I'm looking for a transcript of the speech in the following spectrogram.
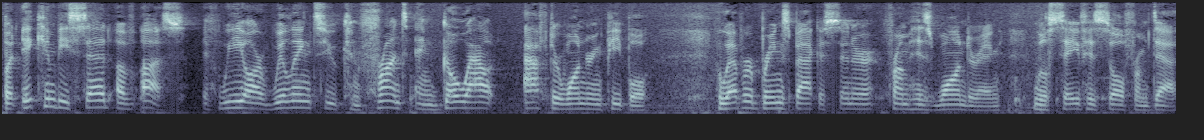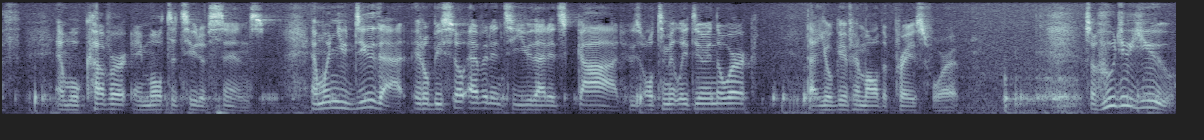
but it can be said of us if we are willing to confront and go out after wandering people Whoever brings back a sinner from his wandering will save his soul from death and will cover a multitude of sins. And when you do that, it'll be so evident to you that it's God who's ultimately doing the work that you'll give him all the praise for it. So, who do you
